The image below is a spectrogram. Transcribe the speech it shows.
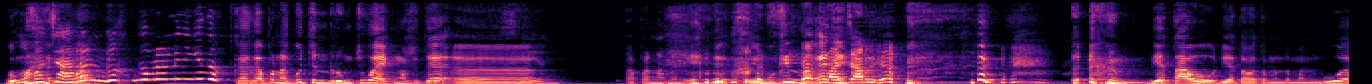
Gue pacaran? nggak nggak berani gitu? Kagak pernah. Gue cenderung cuek. Maksudnya eh, Sian. apa namanya ya, mungkin Sian makanya. pacarnya. Dia tahu. Dia tahu teman-teman gue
